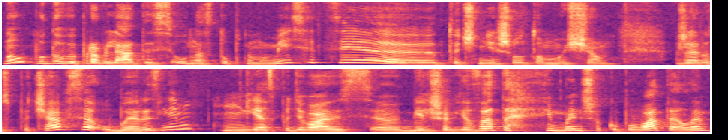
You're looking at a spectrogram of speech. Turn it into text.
Ну, буду виправлятись у наступному місяці, е, точніше, у тому, що вже розпочався у березні. Я сподіваюся більше в'язати і менше купувати, але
